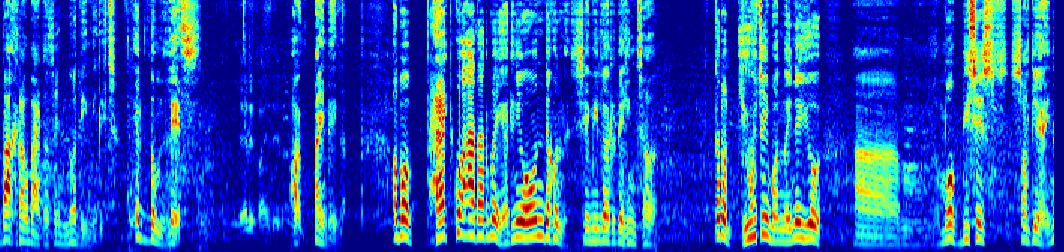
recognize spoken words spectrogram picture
बाख्राबाट चाहिँ नदिने रहेछ एकदम लेस। पाइँदैन। अब फ्याटको आधारमा हेर्ने हो भनेदेखि सिमिलर देखिन्छ। तर घिउ चाहिँ भन्दैन। यो म विशेषज्ञ होइन।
